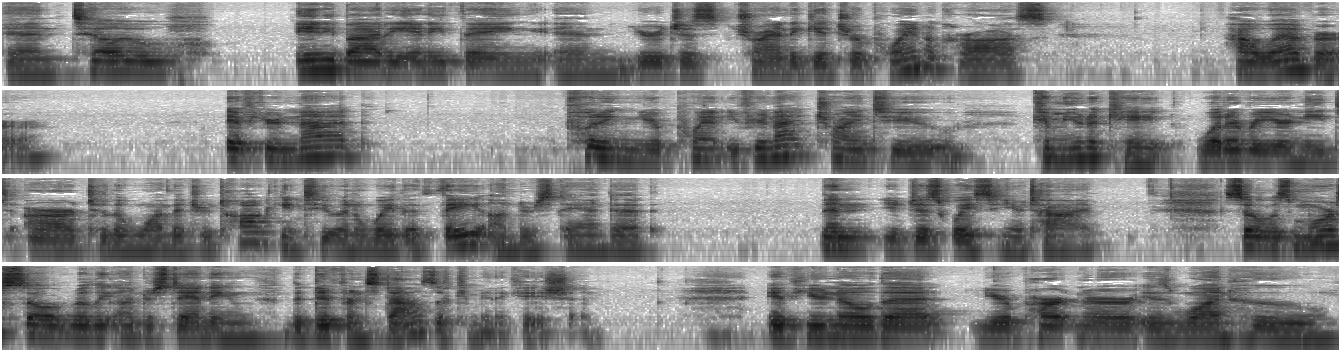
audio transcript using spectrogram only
and tell anybody anything and you're just trying to get your point across. However, if you're not putting your point, if you're not trying to communicate whatever your needs are to the one that you're talking to in a way that they understand it, then you're just wasting your time. So it's more so really understanding the different styles of communication. If you know that your partner is one who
